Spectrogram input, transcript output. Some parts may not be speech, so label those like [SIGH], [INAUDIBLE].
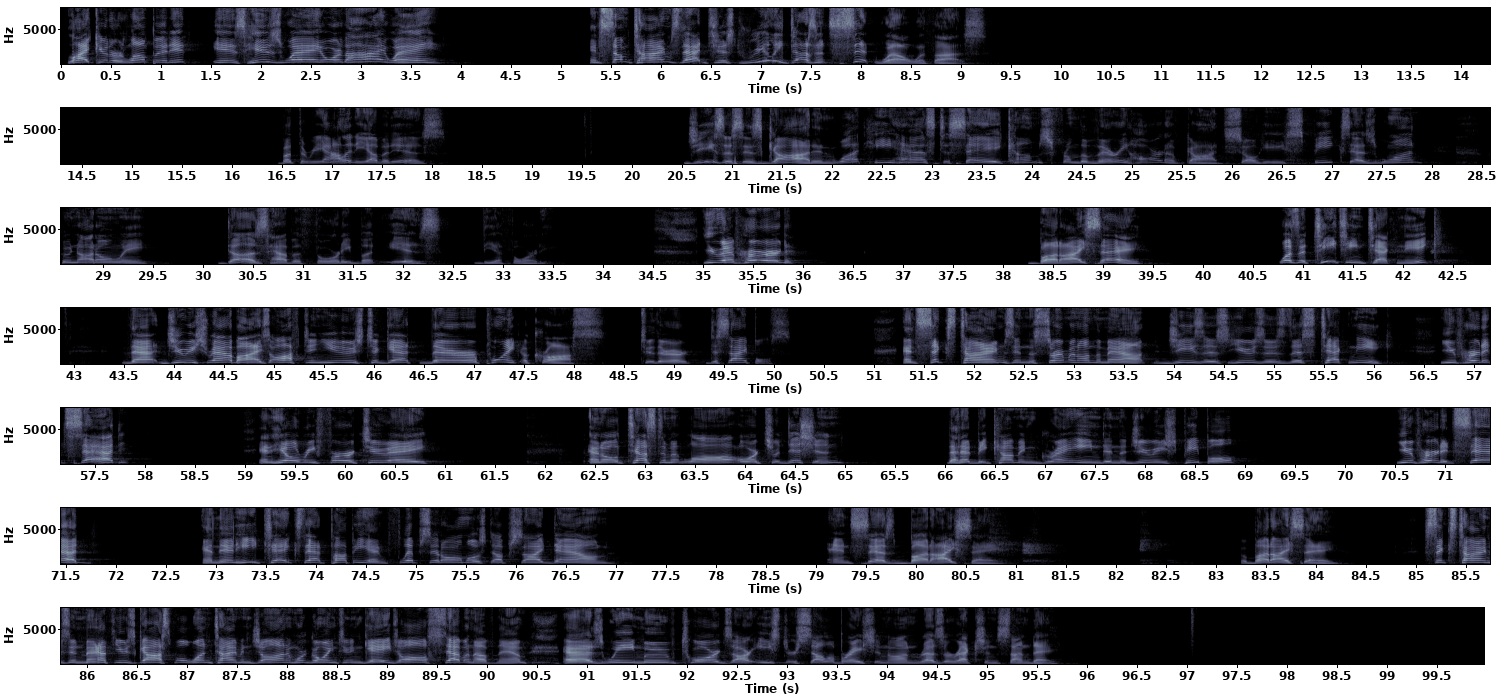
Like it or lump it, it is his way or the highway. And sometimes that just really doesn't sit well with us. But the reality of it is, Jesus is God, and what he has to say comes from the very heart of God. So he speaks as one who not only does have authority, but is the authority. You have heard, but I say, was a teaching technique that Jewish rabbis often used to get their point across to their disciples. And six times in the Sermon on the Mount, Jesus uses this technique. You've heard it said, and he'll refer to a, an Old Testament law or tradition that had become ingrained in the Jewish people. You've heard it said, and then he takes that puppy and flips it almost upside down and says, But I say. But I say. Six times in Matthew's gospel, one time in John, and we're going to engage all seven of them as we move towards our Easter celebration on Resurrection Sunday.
